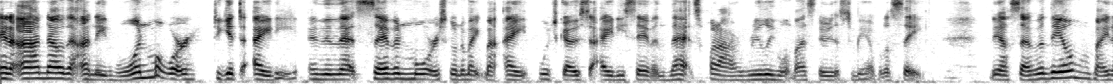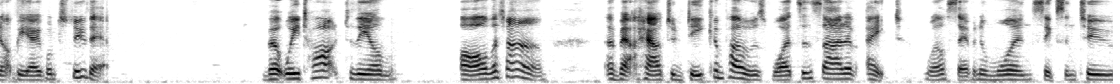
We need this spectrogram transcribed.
and I know that I need one more to get to 80, and then that seven more is going to make my 8, which goes to 87. That's what I really want my students to be able to see. Now, some of them may not be able to do that, but we talk to them all the time about how to decompose what's inside of 8. Well, 7 and 1, 6 and 2,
